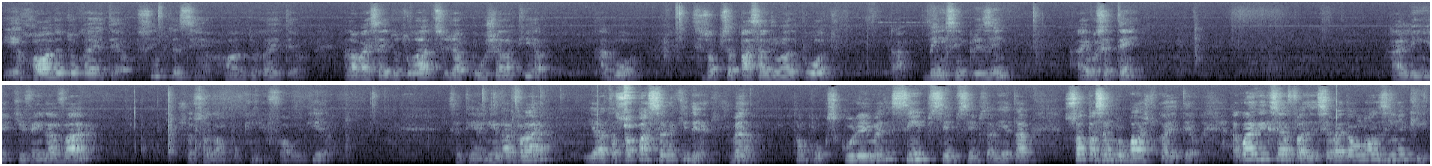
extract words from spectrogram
e roda o teu carretel. Simples assim, ó, roda o teu carretel. Ela vai sair do outro lado, você já puxa ela aqui, ó, acabou. Você só precisa passar de um lado para o outro, tá? Bem simplesinho. Aí você tem a linha que vem na vara. Deixa eu só dar um pouquinho de folga aqui, ó. Você tem a linha na vara e ela tá só passando aqui dentro, tá vendo? Está um pouco escuro aí, mas é simples, simples, simples. A linha está só passando por baixo do carretel. Agora o que, que você vai fazer? Você vai dar um nozinho aqui.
